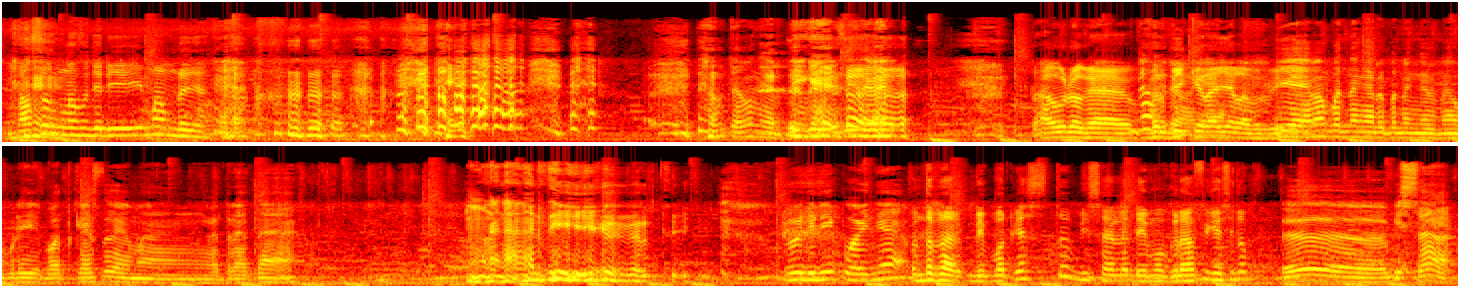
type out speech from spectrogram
Langsung langsung jadi imam deh ya. Tahu-tahu ngerti nggak sih tahu dong ya. Tahu berpikir dong, aja lah berpikir. Iya emang pendengar-pendengar Nopri podcast tuh emang rata-rata nggak ngerti. ngerti Oh jadi poinnya Bentar, bentar, di podcast tuh bisa lihat demografi gak sih Nob? eh bisa.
